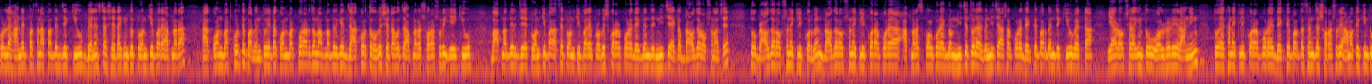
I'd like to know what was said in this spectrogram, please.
করলে হান্ড্রেড পার্সেন্ট আপনাদের যে কিউব ব্যালেন্সটা সেটা কিন্তু টনকিপারে আপনারা কনভার্ট করতে পারবেন। তো এটা কনভার্ট করার জন্য আপনাদেরকে যা করতে হবে, সেটা হচ্ছে আপনারা সরাসরি এই কিউব বা আপনাদের যে টোন কিপার আছে টোন কিপারে প্রবেশ করার পরে দেখবেন যে নিচে একটা ব্রাউজার অপশন আছে। তো ব্রাউজার অপশনে ক্লিক করবেন। ব্রাউজার অপশনে ক্লিক করার পরে আপনারা স্ক্রল করে একদম নিচে চলে আসবেন। নিচে আসার পরে দেখতে পারবেন যে কিউব একটা অফ সেটা কিন্তু অলরেডি রানিং তো এখানে ক্লিক করার পরে দেখতে পারতেছেন যে সরাসরি আমাকে কিন্তু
